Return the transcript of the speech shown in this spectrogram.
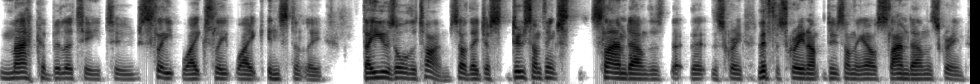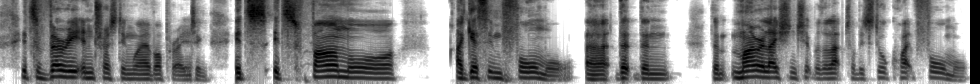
Mac ability to sleep, wake, sleep, wake instantly, they use all the time. So they just do something, slam down the, the, the, screen, lift the screen up, do something else, slam down the screen. It's a very interesting way of operating. It's it's far more, I guess, informal uh, than the, my relationship with a laptop is still quite formal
